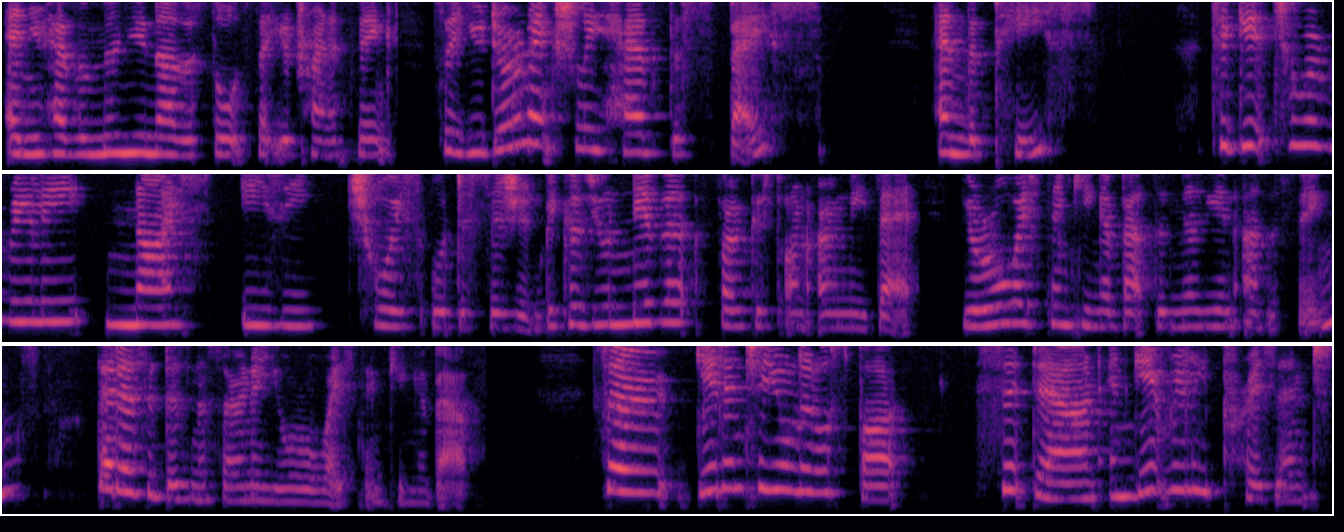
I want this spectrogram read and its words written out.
and you have a million other thoughts that you're trying to think. So you don't actually have the space and the peace to get to a really nice, easy choice or decision because you're never focused on only that. You're always thinking about the million other things that as a business owner you're always thinking about. So get into your little spot, sit down, and get really present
